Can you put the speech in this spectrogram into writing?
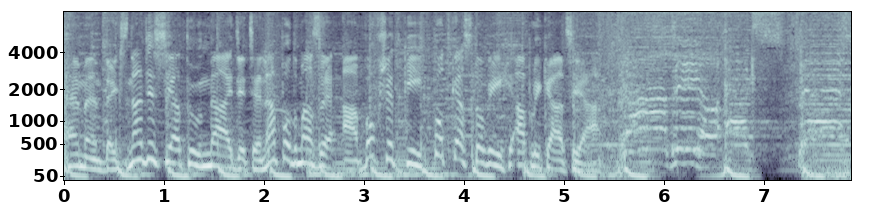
Hemendex na desiatu nájdete na Podmaze a vo všetkých podcastových aplikáciách. Radio Express.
